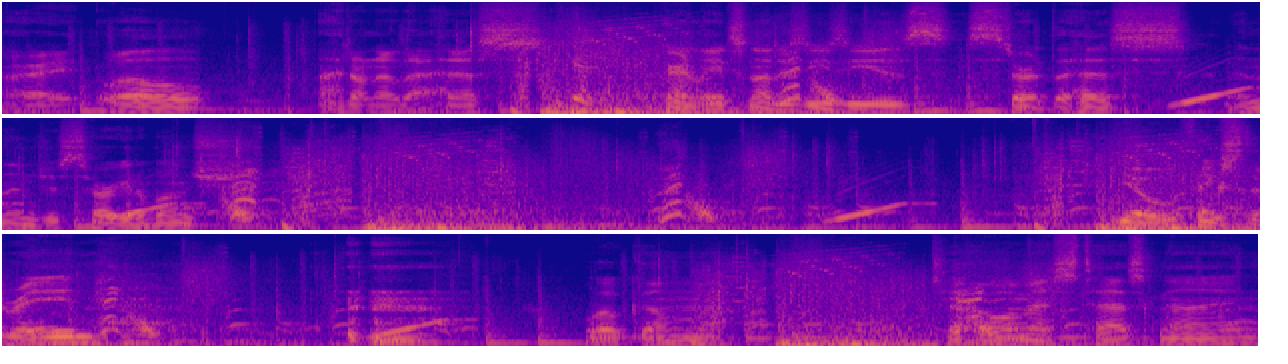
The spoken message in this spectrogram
Alright, well, I don't know that Hess. Apparently it's not as easy as start the Hess and then just target a bunch. Yo, thanks to the raid. Welcome to OMS Task 9.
